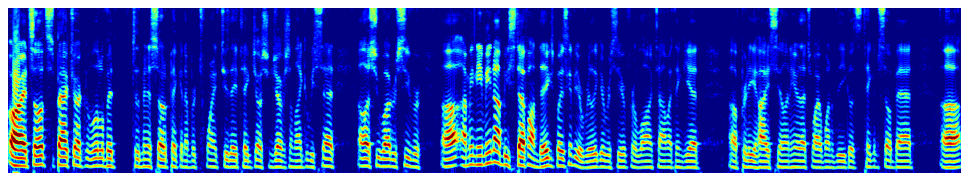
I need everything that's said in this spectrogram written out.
All right, so let's backtrack a little bit to the Minnesota pick at number 22. They take Justin Jefferson, like we said, LSU wide receiver. Uh, I mean, he may not be Stefon Diggs, but he's going to be a really good receiver for a long time. I think he had a pretty high ceiling here. That's why I wanted the Eagles to take him so bad. Uh,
